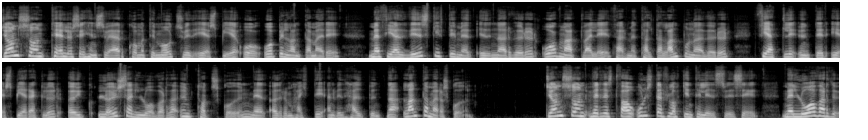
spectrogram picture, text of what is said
Johnson telur sig hins vegar koma til móts við ESB og opin landamæri með því að viðskipti með yðnarvörur og matvæli þar með talda landbúnaðvörur fjalli undir ESB-reglur auk lausari lovorða um tottskoðun með öðrum hætti en við hefðbundna landamæraskoðun. Johnson verðist fá úlsterflokkin til liðs við sig með lovarðu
